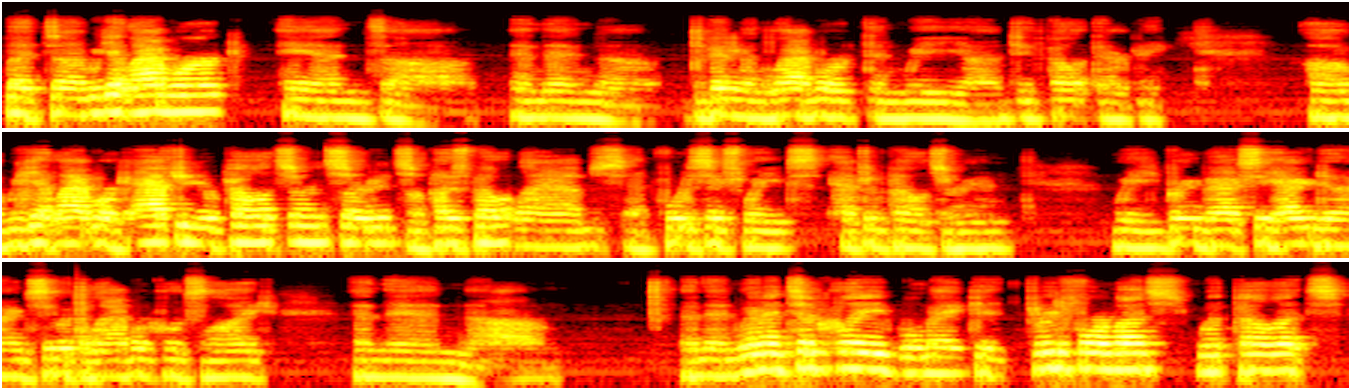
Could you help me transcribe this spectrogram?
But uh, we get lab work, and uh, and then uh, depending on the lab work, then we uh, do the pellet therapy. Uh, we get lab work after your pellets are inserted, so post pellet labs at four to six weeks after the pellets are in. We bring back, see how you're doing, see what the lab work looks like, and then um, and then women typically will make it three to four months with pellets,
